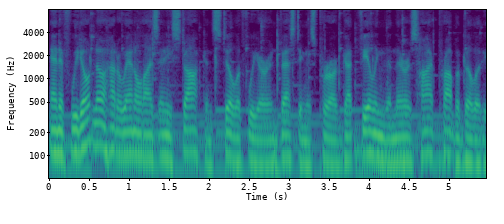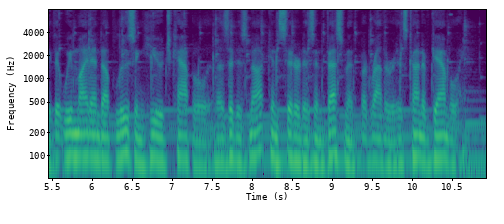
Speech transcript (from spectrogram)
and if we don't know how to analyze any stock and still if we are investing as per our gut feeling then there is high probability that we might end up losing huge capital as it is not considered as investment but rather is kind of gambling.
